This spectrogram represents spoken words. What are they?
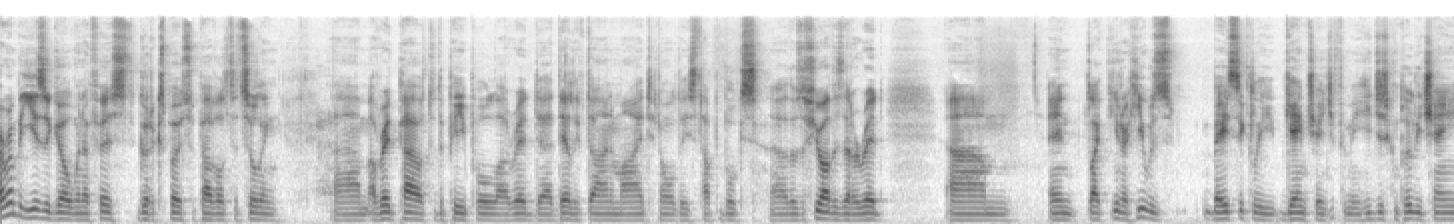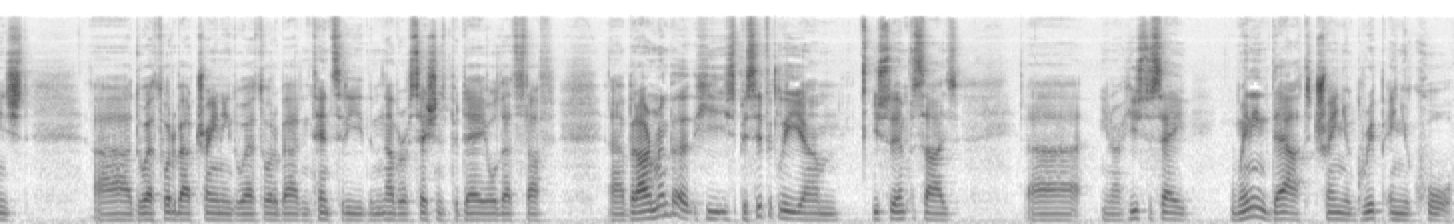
remember years ago when I first got exposed to Pavel Tsatsouline, um, I read Power to the People, I read uh, Dynamite and all these type of books. Uh, there was a few others that I read. Um, and like, you know, he was basically game changer for me. He just completely changed uh, the way I thought about training, the way I thought about intensity, the number of sessions per day, all that stuff. Uh, but I remember he specifically um, used to emphasize, uh, you know, he used to say, when in doubt, train your grip and your core.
